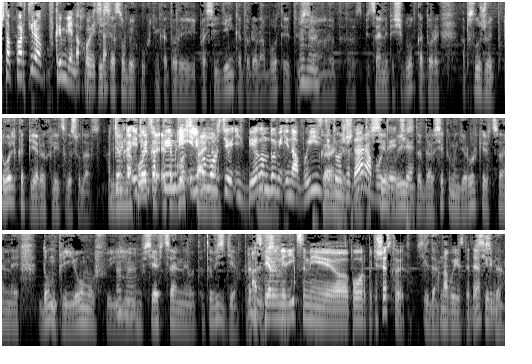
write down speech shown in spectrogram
штаб-квартира в Кремле находится? Есть особая кухня, которая и по сей день, которая работает, и. Это специальный пищеблок, который обслуживает только первых лиц государства. А Только, и только в Кремле? Или вы можете и в Белом доме, и на выезде тоже, да, это Все работаете? выезды, да, все командировки официальные, дом приемов, и все официальные, вот это везде. А с первыми лицами э, повар путешествует? Всегда. На выезды, да? Всегда.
